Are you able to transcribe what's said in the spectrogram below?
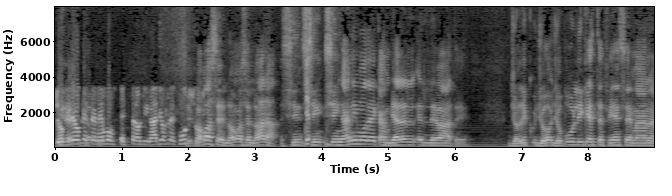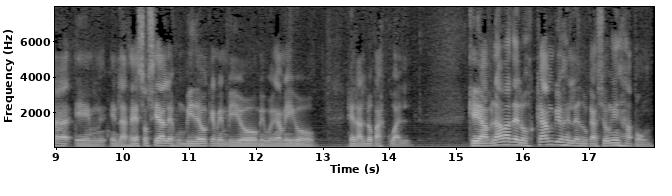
Yo Mira, creo que yo- tenemos extraordinarios Sí, recursos. vamos a hacerlo, vamos a hacerlo. Ahora, sin, sin, sin ánimo de cambiar el, el debate, yo, yo, yo publiqué este fin de semana en, en las redes sociales un video que me envió mi buen amigo Gerardo Pascual, que hablaba de los cambios en la educación en Japón.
